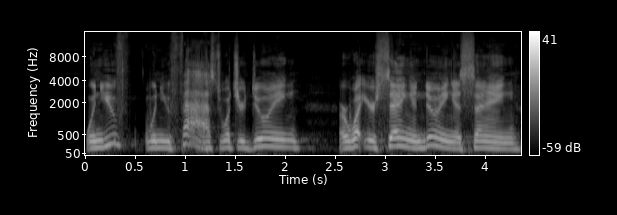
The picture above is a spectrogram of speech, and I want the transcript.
When you, when you fast, what you're doing, or what you're saying and doing is saying,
